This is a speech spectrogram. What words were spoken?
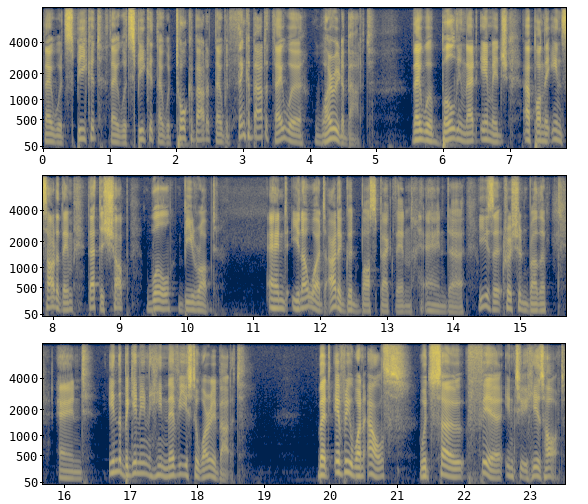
They would speak it, they would speak it, they would talk about it, they would think about it, they were worried about it. They were building that image up on the inside of them that the shop will be robbed. And you know what? I had a good boss back then, and uh, he's a Christian brother. And in the beginning, he never used to worry about it. But everyone else would sow fear into his heart.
